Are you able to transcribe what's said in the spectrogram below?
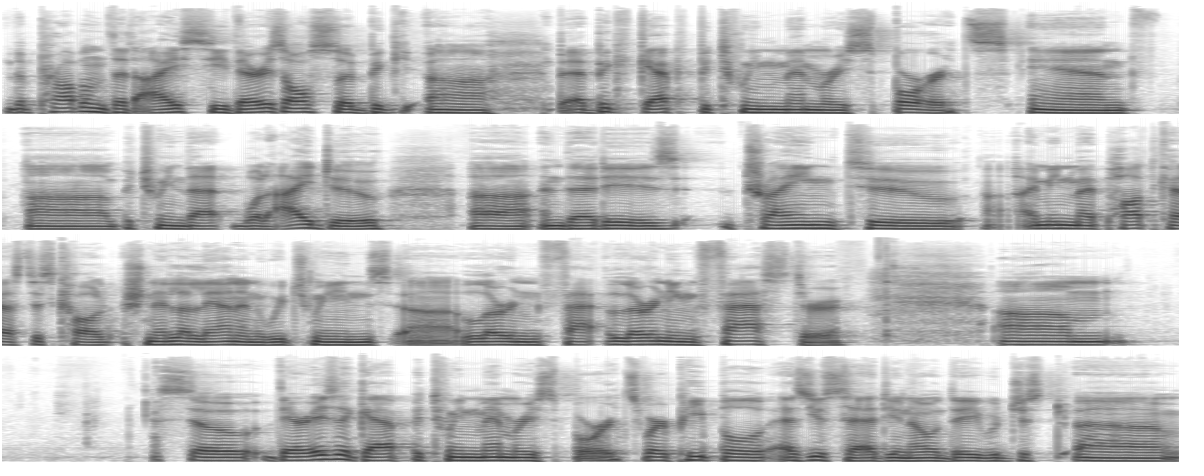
the problem that I see there is also a big uh, a big gap between memory sports and uh, between that what I do, uh, and that is trying to. I mean, my podcast is called Schneller Lernen, which means uh, learn fa- learning faster. Um, so there is a gap between memory sports where people as you said you know they would just uh,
